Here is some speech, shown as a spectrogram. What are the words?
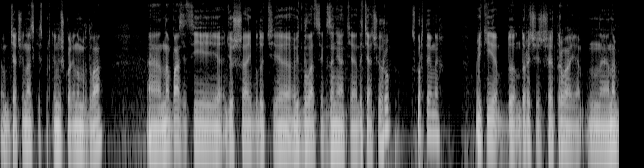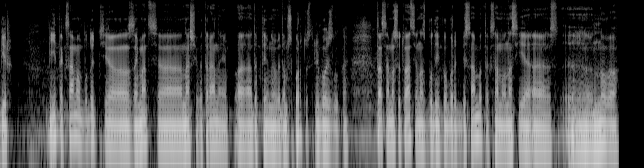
в дитячо-юнацькій спортивній школі номер 2 Е, На базі цієї дюша і будуть відбуватися як заняття дитячих груп спортивних, в які, до, до речі, ще триває набір. І так само будуть е, займатися наші ветерани е, адаптивним видом спорту, стрільбою з лука. Та сама ситуація у нас буде і по боротьбі самбо. Так само у нас є е, ново,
